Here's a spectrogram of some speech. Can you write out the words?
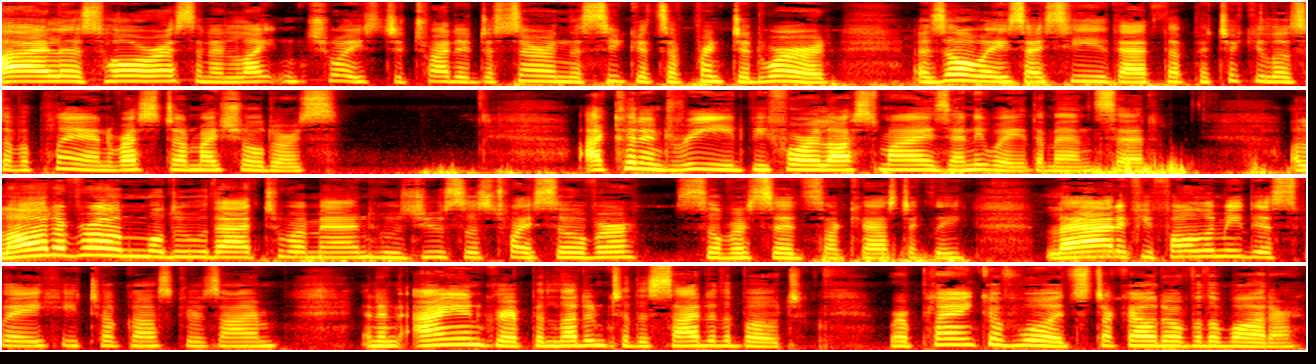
eyeless Horace, an enlightened choice to try to discern the secrets of printed word. As always, I see that the particulars of a plan rest on my shoulders. I couldn't read before I lost my eyes anyway, the man said. A lot of rum will do that to a man who's useless twice over, Silver said sarcastically. Lad, if you follow me this way, he took Oscar's arm in an iron grip and led him to the side of the boat, where a plank of wood stuck out over the water.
